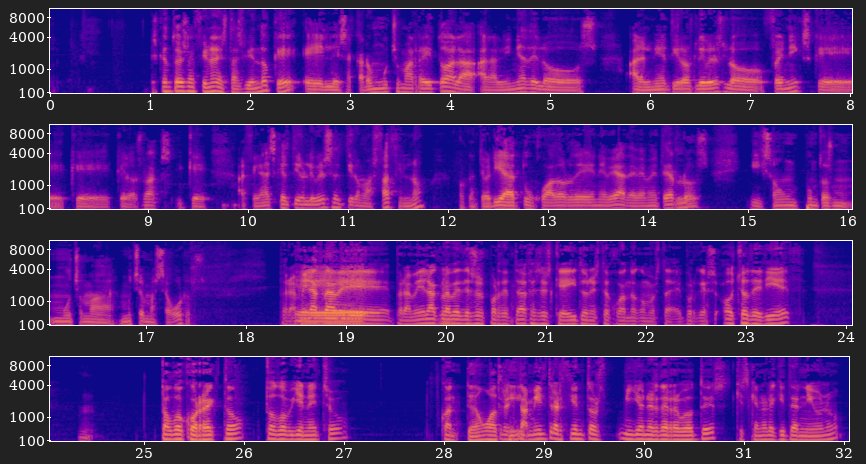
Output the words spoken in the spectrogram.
Es que entonces al final estás viendo que eh, le sacaron mucho más rédito a la, a la línea de los a la línea de tiros libres los Phoenix que, que, que los Bucks y que al final es que el tiro libre es el tiro más fácil, ¿no? Porque en teoría tú, un jugador de NBA debe meterlos y son puntos mucho más mucho más seguros. Para mí, la Eh, clave, para mí la clave de esos porcentajes es que Ayton esté jugando como está, ¿eh? porque es 8 de 10, Mm. todo correcto, todo bien hecho, con Tengo aquí 30.300 millones de rebotes, que es que no le quitan ni uno.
